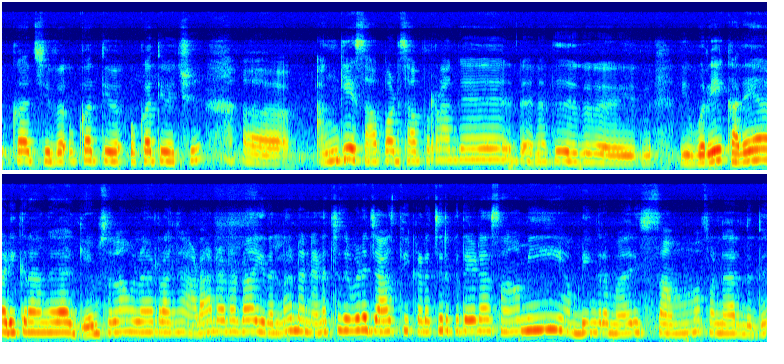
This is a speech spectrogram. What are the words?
உட்காச்சி வ உட்காத்தி உட்காத்தி வச்சு அங்கேயே சாப்பாடு சாப்பிட்றாங்க. என்னது ஒரே கதையாக அடிக்கிறாங்க. கேம்ஸ் எல்லாம் விளையாடுறாங்க. அடாடாடாடா இதெல்லாம் நான் நினச்சதை விட ஜாஸ்தி கிடச்சிருக்குதேடா சாமி அப்படிங்கிற மாதிரி செம்ம ஃபன்னாக இருந்தது.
